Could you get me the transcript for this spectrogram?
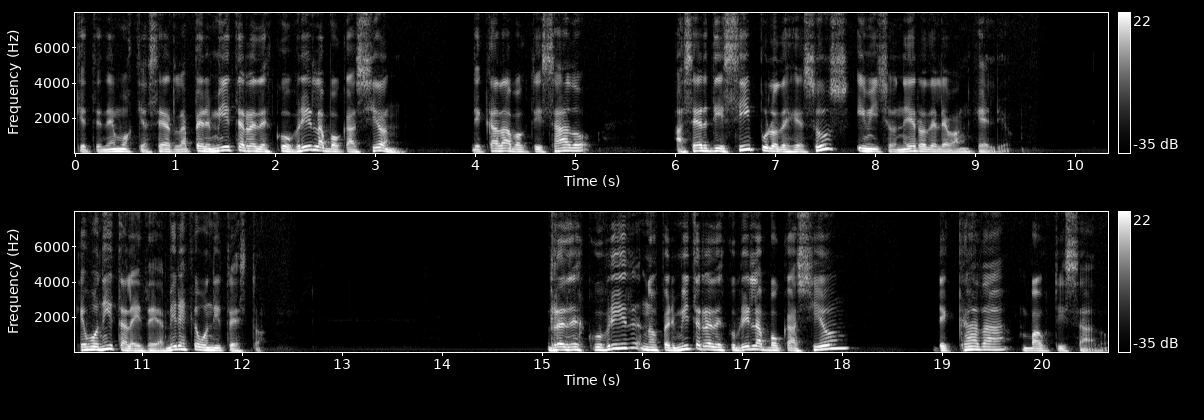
que tenemos que hacerla, permite redescubrir la vocación de cada bautizado a ser discípulo de Jesús y misionero del Evangelio. Qué bonita la idea, miren qué bonito esto. Redescubrir nos permite redescubrir la vocación de cada bautizado.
